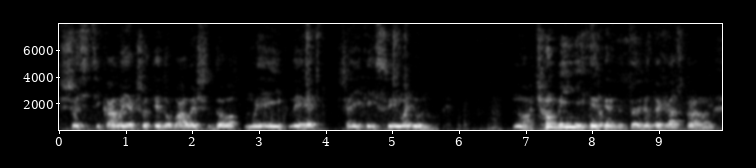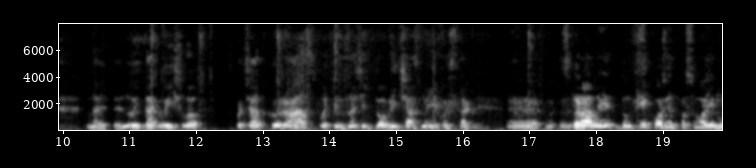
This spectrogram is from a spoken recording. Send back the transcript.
щось цікаве, якщо ти додавиш до моєї книги ще якийсь свій малюнок. Ну, а чому б і ні? Це така справа. Знаєте. Ну і так вийшло спочатку раз, потім, значить, довгий час ми якось так е, збирали думки кожен по-своєму,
